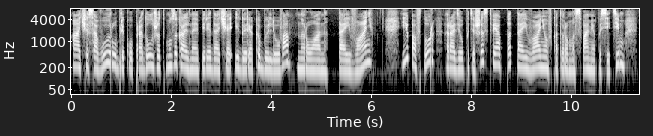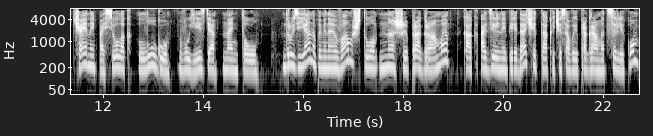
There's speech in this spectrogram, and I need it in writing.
А часовую рубрику продолжит музыкальная передача Игоря Кобылева «Наруан Тайвань» и повтор радиопутешествия по Тайваню, в котором мы с вами посетим чайный поселок Лугу в уезде Наньтоу. Друзья, напоминаю вам, что наши программы как отдельные передачи, так и часовые программы целиком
